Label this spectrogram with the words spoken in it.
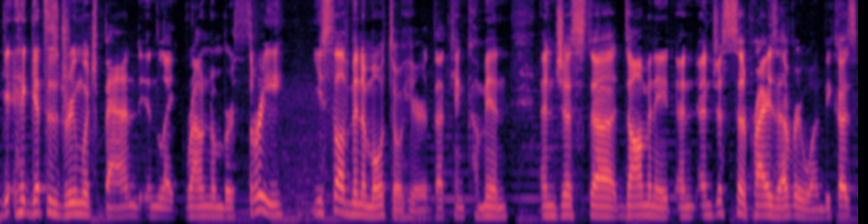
gets his Dream Witch banned in like round number three, you still have Minamoto here that can come in and just uh, dominate and, and just surprise everyone because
